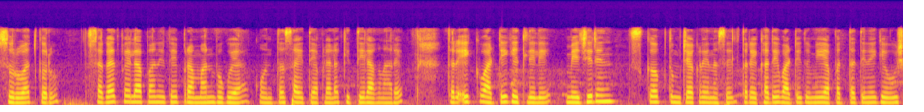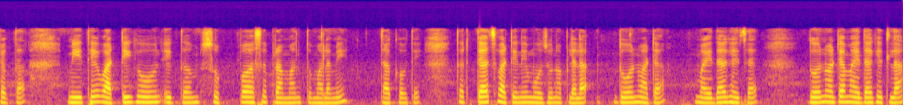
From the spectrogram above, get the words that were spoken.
सुरुवात करू. सगळ्यात पहिलं आपण इथे प्रमाण बघूया कोणतं साहित्य आपल्याला किती लागणार आहे. तर एक वाटी घेतलेली मेजरिंग कप तुमच्याकडे नसेल तर एखादी वाटी तुम्ही या पद्धतीने घेऊ शकता. मी इथे वाटी घेऊन एकदम सोपं असं प्रमाण तुम्हाला मी दाखवते. तर त्याच वाटीने मोजून आपल्याला दोन वाट्या मैदा घ्यायचा आहे. दोन वाट्या मैदा घेतला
